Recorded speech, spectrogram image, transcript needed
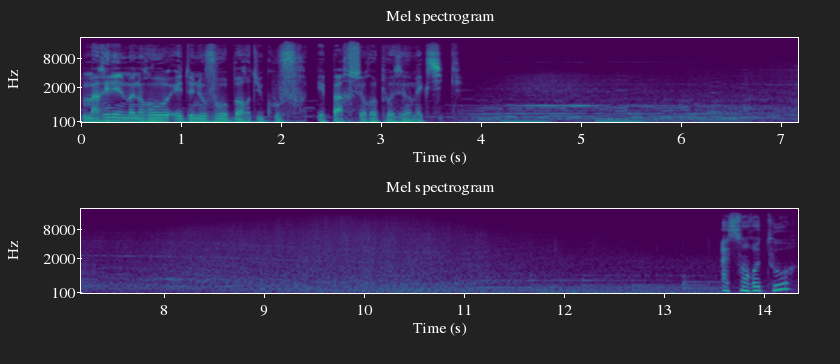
Marilyn Monroe est de nouveau au bord du gouffre et part se reposer au Mexique. À son retour,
